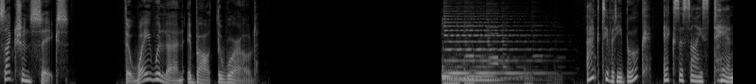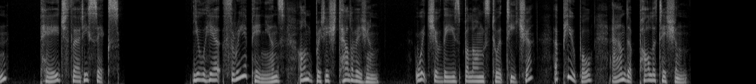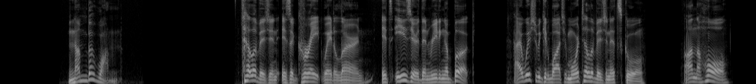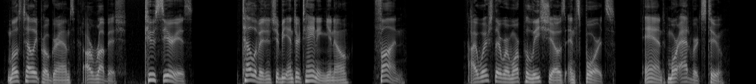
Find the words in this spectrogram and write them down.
Section 6 The way we learn about the world. Activity Book, Exercise 10, page 36. You'll hear three opinions on British television. Which of these belongs to a teacher, a pupil, and a politician? Number 1. Television is a great way to learn. It's easier than reading a book. I wish we could watch more television at school. On the whole, most telly programs are rubbish. Too serious. Television should be entertaining, you know. Fun. I wish there were more police shows and sports. And more adverts, too.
